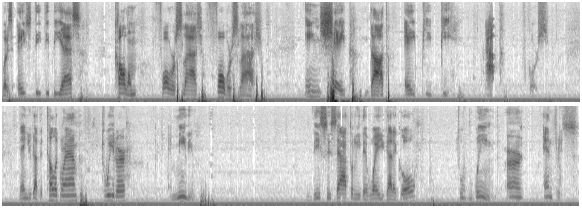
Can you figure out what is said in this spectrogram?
but it's https column forward slash forward slash inshape.app app of course. Then you got the telegram twitter and medium. This is actually the way you gotta go to win earn entries.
